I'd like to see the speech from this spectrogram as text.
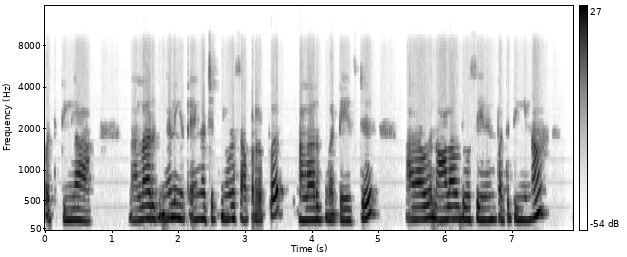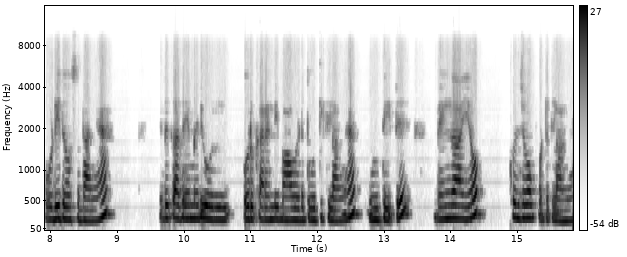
பார்த்துட்டிங்களா? நல்லா இருக்குங்க. நீங்கள் தேங்காய் சட்னியோடு சாப்பிட்றப்ப நல்லா இருக்குங்க டேஸ்ட்டு அதாவது நாலாவது தோசை என்னன்னு பார்த்துட்டிங்கன்னா பொடி தோசை தாங்க இதுக்கு அதே மாதிரி ஒரு ஒரு கரண்டி மாவு எடுத்து ஊற்றிக்கலாங்க ஊற்றிட்டு வெங்காயம் கொஞ்சமாக போட்டுக்கலாங்க.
